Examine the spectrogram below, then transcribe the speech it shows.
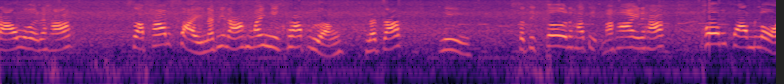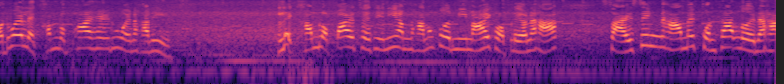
ร้าวเลยนะคะ สภาพใสนะพี่นะไม่มีคราบเหลืองนะจ๊ะนี่สติกเกอร์นะคะติดมาให้นะคะ เพิ่มความหล่อด้วยเหล็กค้ำหลบป้ายให้ด้วยนะคะนี่เหล็กค้ำหลบป้ายไทเทเนียมนะคะน้องเฟิร์นมีมาให้ครบแล้วนะคะ สายซิ่งนะคะ ไม่ควรพลาดเลยนะคะ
